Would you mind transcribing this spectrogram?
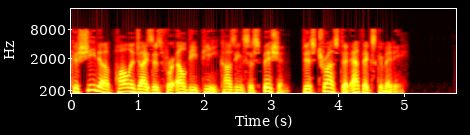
Kashida apologizes for LDP causing suspicion, distrust at Ethics Committee.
